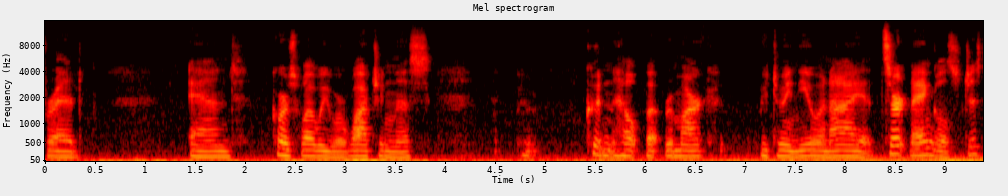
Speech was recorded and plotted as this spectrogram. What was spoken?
Fred. And course while we were watching this couldn't help but remark between you and I at certain angles just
